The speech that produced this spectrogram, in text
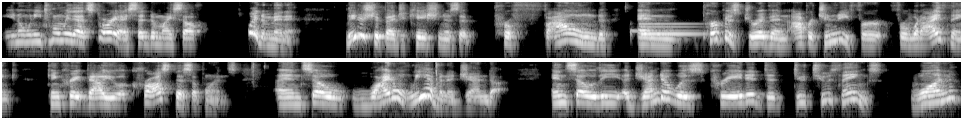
you know, when he told me that story, I said to myself, wait a minute, leadership education is a profound and purpose driven opportunity for, for what I think can create value across disciplines. And so, why don't we have an agenda? And so, the agenda was created to do two things. One,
